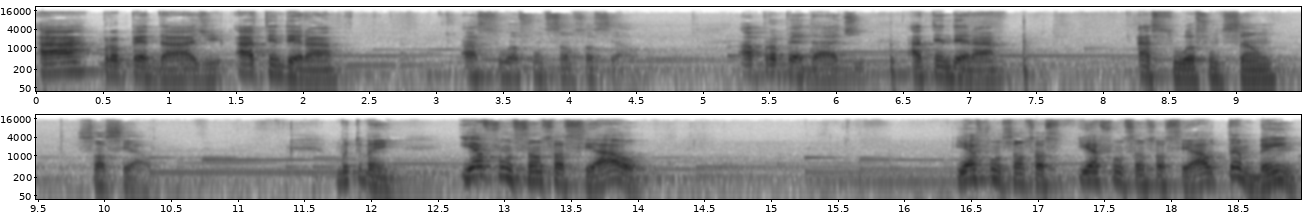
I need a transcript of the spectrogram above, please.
A propriedade atenderá à sua função social. A propriedade atenderá à sua função social. Muito bem. E a função social e a função, e a função social também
